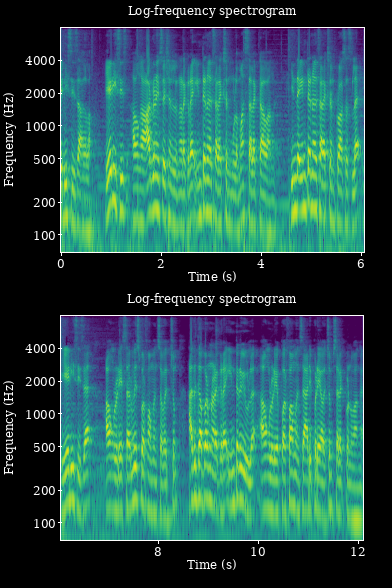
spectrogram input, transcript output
ஏடிசிஸ் ஆகலாம். ஏடிசிஸ் அவங்க ஆர்கனைசேஷனில் நடக்கிற இன்டர்னல் செலெக்ஷன் மூலமாக செலக்ட் ஆவாங்க. இந்த இன்டர்னல் செலெக்ஷன் ப்ராசஸில் ஏடிசிஸை அவங்களுடைய சர்வீஸ் பர்ஃபார்மன்ஸை வச்சும் அதுக்கப்புறம் நடக்கிற இன்டர்வியூவில் அவங்களுடைய பர்ஃபார்மன்ஸை அடிப்படையாக வச்சும் செலக்ட் பண்ணுவாங்க.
